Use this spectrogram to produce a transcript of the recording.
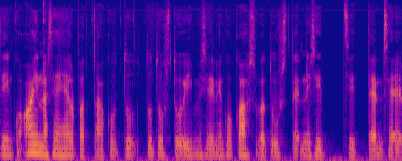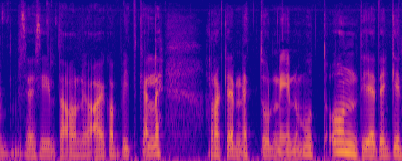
niin kuin aina se helpottaa, kun tutustuu ihmisiin niin kuin kasvatusten, niin sit, sitten se, se silta on jo aika pitkälle rakennettu, niin, mutta on tietenkin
